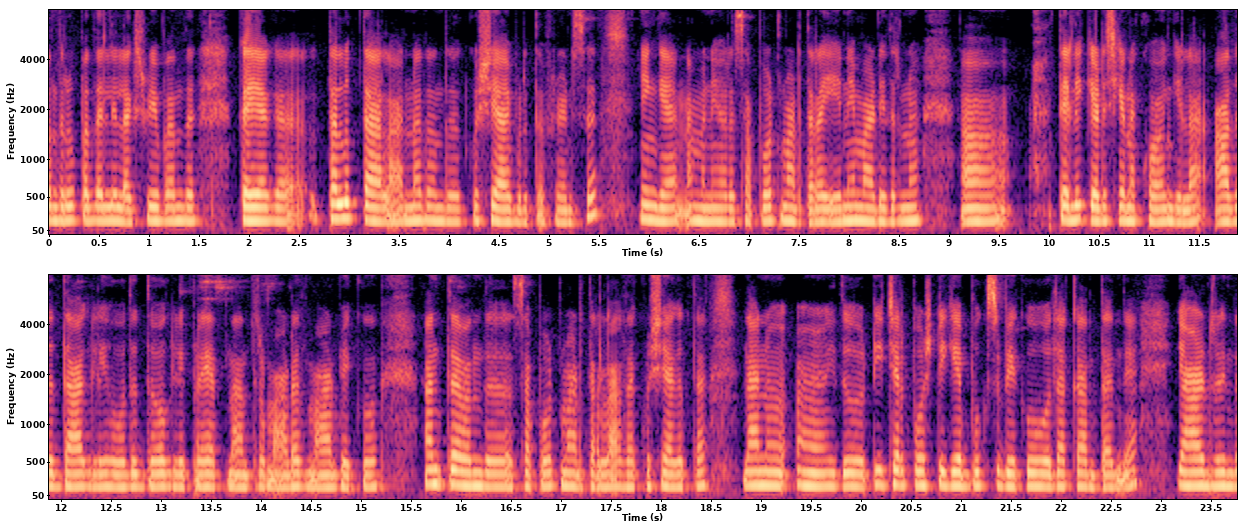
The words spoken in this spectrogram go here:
ಒಂದು ರೂಪದಲ್ಲಿ ಲಕ್ಷ್ಮಿ ಬಂದು ಕೈಯಾಗ ತಲುಪ್ತಾಳ ಅನ್ನೋದೊಂದು ಖುಷಿ ಆಗಿಬಿಡ್ತು ಫ್ರೆಂಡ್ಸ್ ಹಿಂಗೆ ನಮ್ಮ ಮನೆಯವರು ಸಪೋರ್ಟ್ ಮಾಡ್ತಾರೆ. ಏನೇ ಮಾಡಿದ್ರು ತಲೆ ಕೆಡಿಸ್ಕೊಳಕ್ಕೆ ಹೋಗಂಗಿಲ್ಲ. ಆದದ್ದಾಗಲಿ ಹೋದದ್ದೋಗಲಿ ಪ್ರಯತ್ನ ಅಂತೂ ಮಾಡೋದು ಮಾಡಬೇಕು ಅಂತ ಒಂದು ಸಪೋರ್ಟ್ ಮಾಡ್ತಾರಲ್ಲ, ಅದು ಖುಷಿ ಆಗುತ್ತೆ. ನಾನು ಇದು ಟೀಚರ್ ಪೋಸ್ಟಿಗೆ ಬುಕ್ಸ್ ಬೇಕು ಓದಕ್ಕೆ ಅಂತಂದೆ. ಎರಡರಿಂದ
